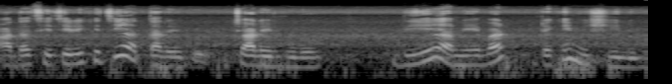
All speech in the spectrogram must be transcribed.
আদা ছেঁচে রেখেছি আর তালের গুঁড়ো, চালের গুঁড়ো। দিয়ে আমি এবার এটাকে মিশিয়ে নেব।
